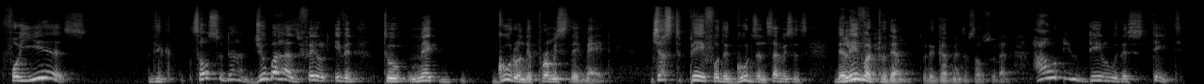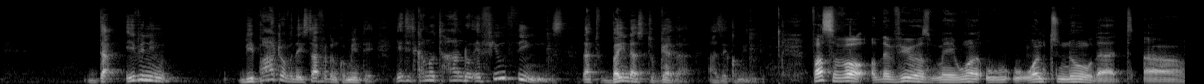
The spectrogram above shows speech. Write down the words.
for years. The South Sudan, Juba has failed even to make good on the promise they made, just to pay for the goods and services delivered to them, to the government of South Sudan. How do you deal with a state that even be part of the East African community, yet it cannot handle a few things that bind us together as a community? First of all, the viewers may want, want to know that uh,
